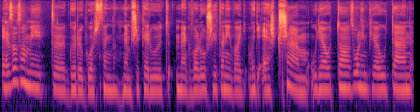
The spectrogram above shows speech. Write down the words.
Ez az, amit Görögországnak nem sikerült megvalósítani, vagy, vagy ezt sem? Ugye ott az olimpia után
